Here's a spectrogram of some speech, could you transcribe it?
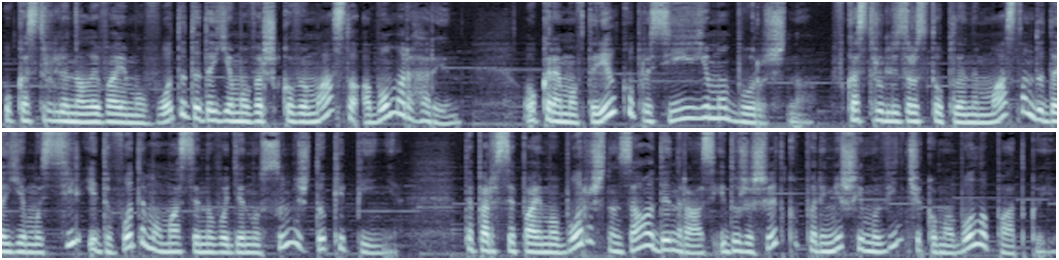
У каструлю наливаємо воду, додаємо вершкове масло або маргарин. Окремо в тарілку просіюємо борошно. В каструлю з розтопленим маслом додаємо сіль і доводимо масляно-водяну суміш до кипіння. Тепер всипаємо борошно за один раз і дуже швидко перемішуємо вінчиком або лопаткою.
